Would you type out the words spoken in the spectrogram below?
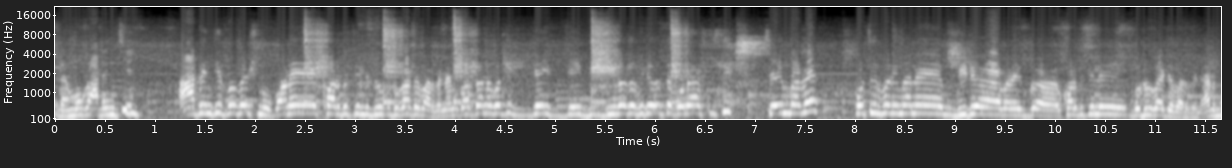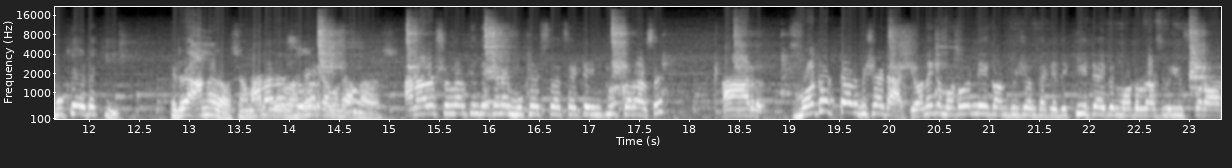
এটা মুখ আট ইঞ্চি। আট ইঞ্চি প্রবেশ মুখ। অনেক খড় বিচুলি ঢুক- ঢুকাতে পারবেন। আমি গতানুগতিক যেই যেই বিগত ভিডিওতে বলে আসতেছি সেম ভাবে প্রচুর পরিমাণে ভিডিও মানে খড় বিচুলি ঢুকাইতে পারবেন। আর মুখে এটা কি? এটা আনারস আমাদের আনারস সোলার কিন্তু- আনারস। আনারস সোলার কিন্তু এখানে মুখের সাইডটা ইনক্লুড করা আছে। আর মোটরটার বিষয়টা আছে অনেকে মোটর নিয়ে কনফিউশন থাকে যে কি টাইপের মোটর আসলে ইউজ করা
